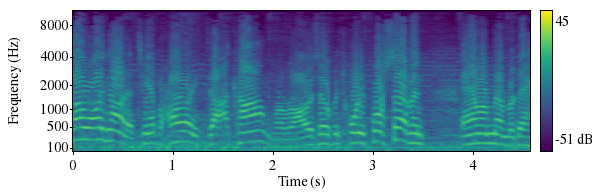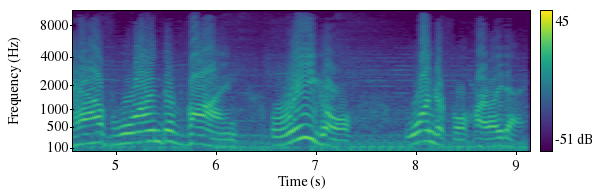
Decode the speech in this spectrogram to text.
by logging on at tampaharley.com where we're always open 24-7. And remember to have one divine, regal, wonderful Harley day.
